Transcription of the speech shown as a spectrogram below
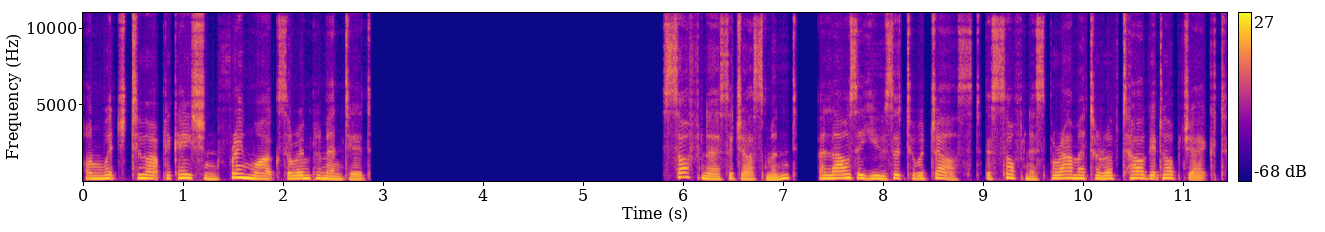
on which two application frameworks are implemented. Softness adjustment allows a user to adjust the softness parameter of target object.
